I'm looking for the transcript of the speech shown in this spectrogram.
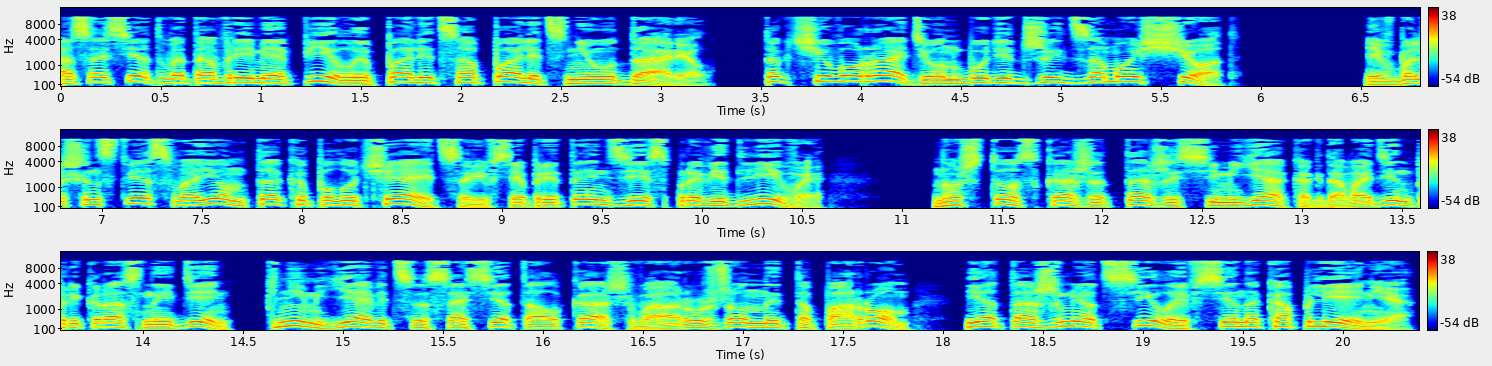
а сосед в это время пил и палец о палец не ударил. Так чего ради он будет жить за мой счет? И в большинстве своем так и получается, и все претензии справедливы. Но что скажет та же семья, когда в один прекрасный день к ним явится сосед-алкаш, вооруженный топором, и отожмет силой все накопления?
